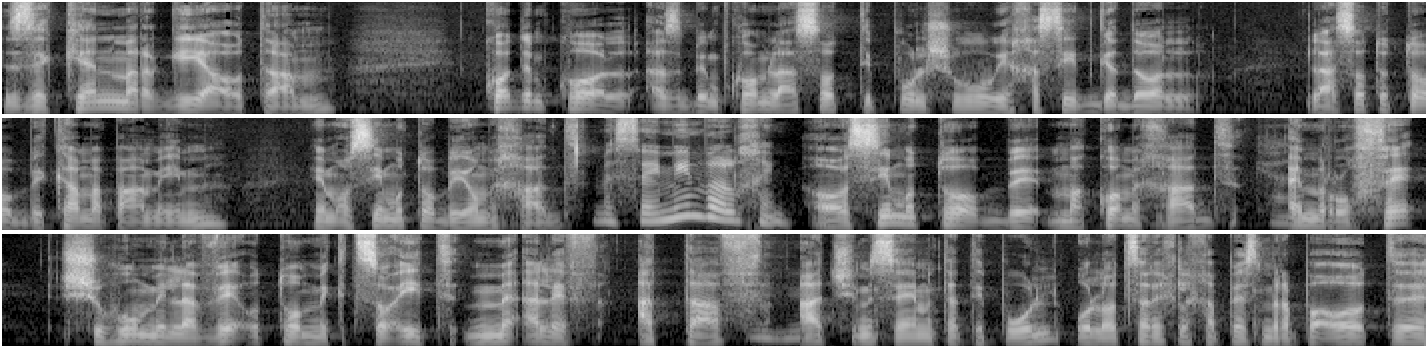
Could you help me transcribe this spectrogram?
זה כן מרגיע אותם. קודם כל, אז במקום לעשות טיפול שהוא יחסית גדול, לעשות אותו בכמה פעמים, הם עושים אותו ביום אחד, מסיימים והולכים. עושים אותו במקום אחד, כן. עם רופא שהוא מלווה אותו מקצועית מאלף עד תף, עד שמסיים את הטיפול. הוא לא צריך לחפש מרפאות, אה,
